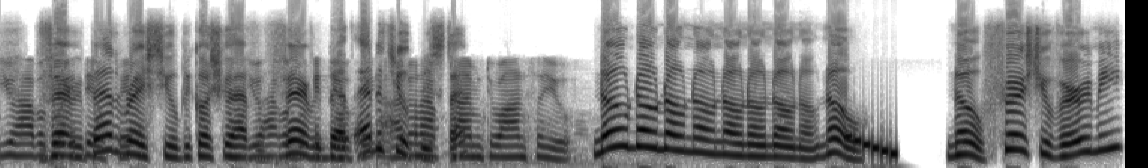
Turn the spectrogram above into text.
You have very great day, bad okay? raised you because you have You a have a very great day, bad okay? I attitude, don't have mister. time to answer you. No, no, no, no, no, no, no, no, no. No, first you worry me.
